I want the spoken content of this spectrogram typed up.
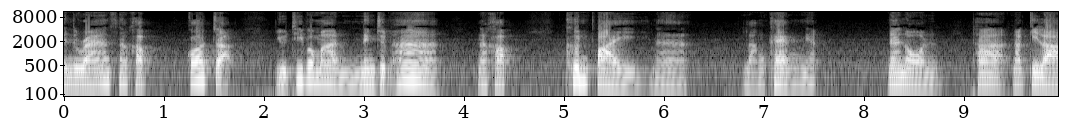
Endurance นะครับ ก็จะอยู่ที่ประมาณ 1.5 นะครับ ขึ้นไปนะฮะหลังแข่งเนี่ย แน่นอนถ้านักกีฬา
